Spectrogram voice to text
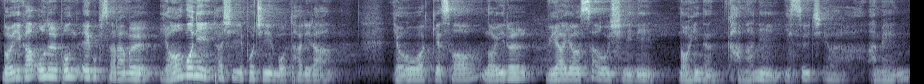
너희가 오늘 본 애굽 사람을 영원히 다시 보지 못하리라. 여호와께서 너희를 위하여 싸우시니 너희는 가만히 있을지어라. 아멘.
